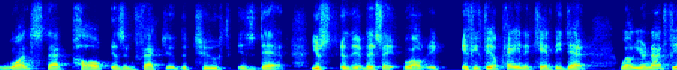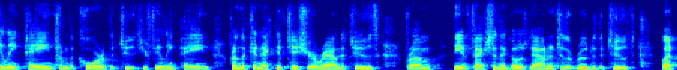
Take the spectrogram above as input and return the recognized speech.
once that pulp is infected, the tooth is dead. You, they say, well, if you feel pain, it can't be dead. Well, you're not feeling pain from the core of the tooth. You're feeling pain from the connective tissue around the tooth, from the infection that goes down into the root of the tooth. But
